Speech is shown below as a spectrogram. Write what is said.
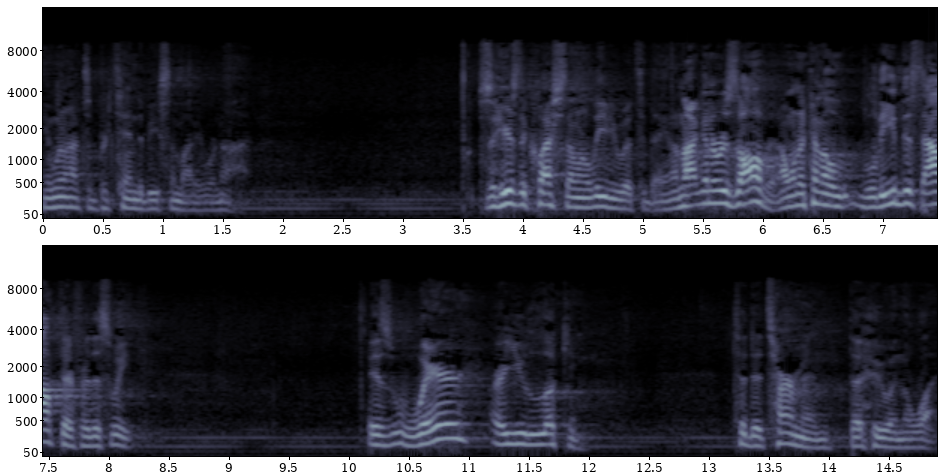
And we don't have to pretend to be somebody we're not. So here's the question I want to leave you with today. And I'm not going to resolve it. I want to kind of leave this out there for this week. Is where are you looking to determine the who and the what?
